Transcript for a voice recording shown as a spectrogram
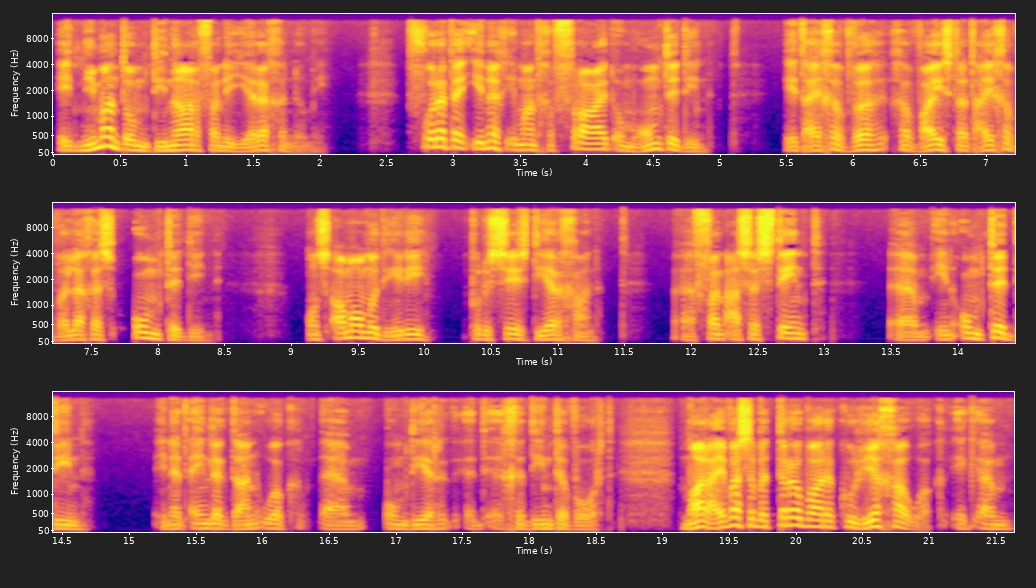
het niemand hom dienaar van die Here genoem nie. Voordat hy enigiemand gevra het om hom te dien, het hy gewys dat hy gewillig is om te dien. Ons almal moet hierdie proses deurgaan uh, van assistent um, en om te dien en uiteindelik dan ook um, om deur uh, gedien te word. Maar hy was 'n betroubare kollega ook. Ek um,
